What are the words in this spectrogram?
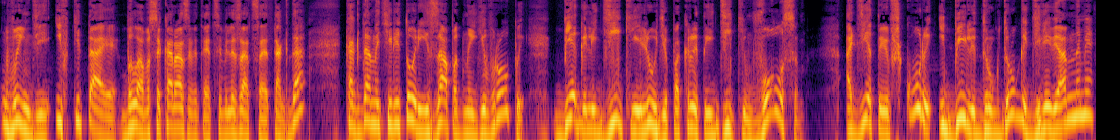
в Индии и в Китае была высокоразвитая цивилизация тогда, когда на территории Западной Европы бегали дикие люди, покрытые диким волосом, одетые в шкуры и били друг друга деревянными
